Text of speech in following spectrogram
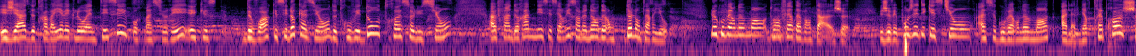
et j'ai hâte de travailler avec l'ONTC pour m'assurer que de voir que c'est l'occasion de trouver d'autres solutions afin de ramener ces services dans le nord de l'Ontario. Le gouvernement doit en faire davantage. Je vais poser des questions à ce gouvernement à l'avenir très proche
